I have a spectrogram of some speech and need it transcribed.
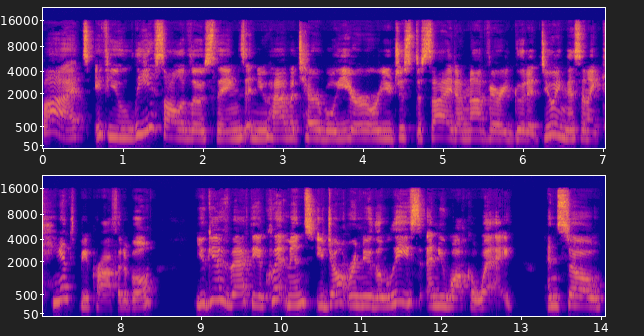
But if you lease all of those things and you have a terrible year, or you just decide I'm not very good at doing this and I can't be profitable, you give back the equipment, you don't renew the lease, and you walk away. And so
